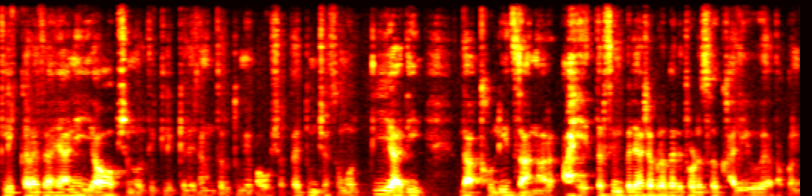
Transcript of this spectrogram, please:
क्लिक करायचं आहे आणि या ऑप्शनवरती क्लिक केल्याच्यानंतर तुम्ही पाहू शकताय तुमच्यासमोर ती यादी दाखवली जाणार आहे. तर सिम्पली अशा प्रकारे थोडंसं खाली येऊयात आपण.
